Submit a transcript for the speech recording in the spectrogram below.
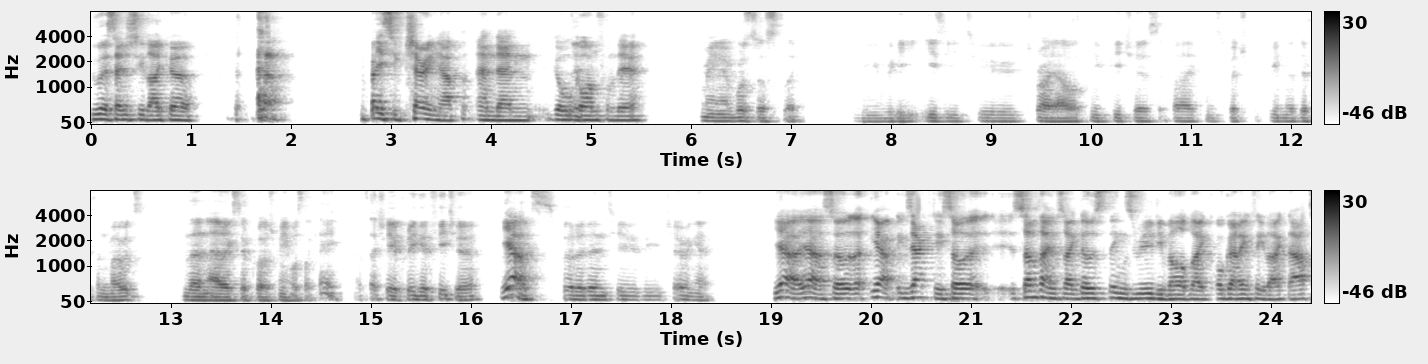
do essentially like a basic sharing app and then go Yeah. on from there. I mean, it was just like be really easy to try out new features if I can switch between the different modes. And then Alex approached me and was like, "Hey, that's actually a pretty good feature. Yeah, Let's put it into the sharing app." Yeah, yeah. So uh, yeah, exactly. So uh, sometimes like those things really develop like organically like that.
